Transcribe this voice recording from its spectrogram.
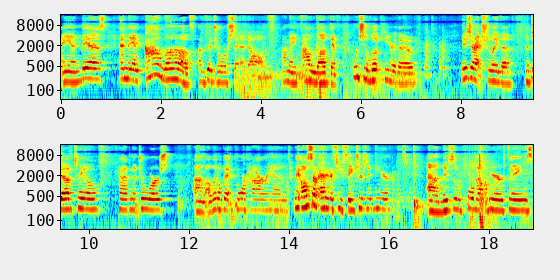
and this. And then I love a good drawer set, y'all. I mean, I love them. I want you to look here, though. These are actually the, the dovetail cabinet drawers, um, a little bit more higher end. We also added a few features in here. Um, these little pull out here things.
